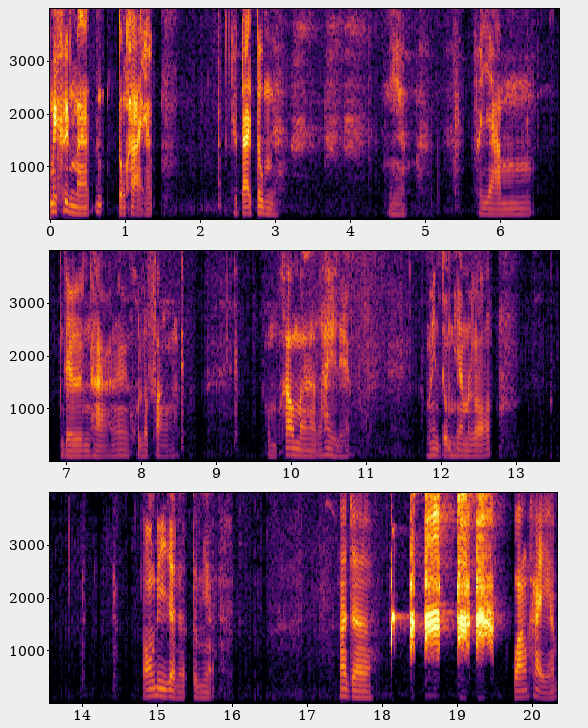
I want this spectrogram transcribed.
ไม่ขึ้นมาตรงข่ายครับ อยู่ใต้ตุ้มเลยนี่ครับพยายามเดินหาคนละฝั่งครับ ผมเข้ามาไล่เลยครับผมเห็นตัวเมียมันร้อง ร้องดีจัดอะตัวเมียน่าจะ วางไข่ครับ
